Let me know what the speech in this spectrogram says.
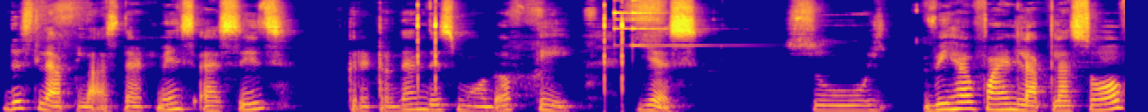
this laplace. That means s is greater than this mod of a. Yes. So we have find laplace of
